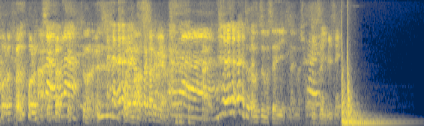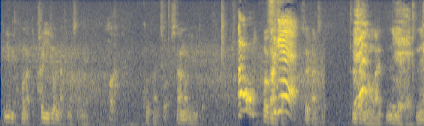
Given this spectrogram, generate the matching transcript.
ほらほらほら ほらす。俺が叩かれるやんほらちょっとうつ伏せになりましょう。はい美人美人指こうなって鍵状になってましたね。ほらこういう感じそう。下の指で。こういう感じすげえそういう感じそう。鶴さんの方が逃げやかいですね。ち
